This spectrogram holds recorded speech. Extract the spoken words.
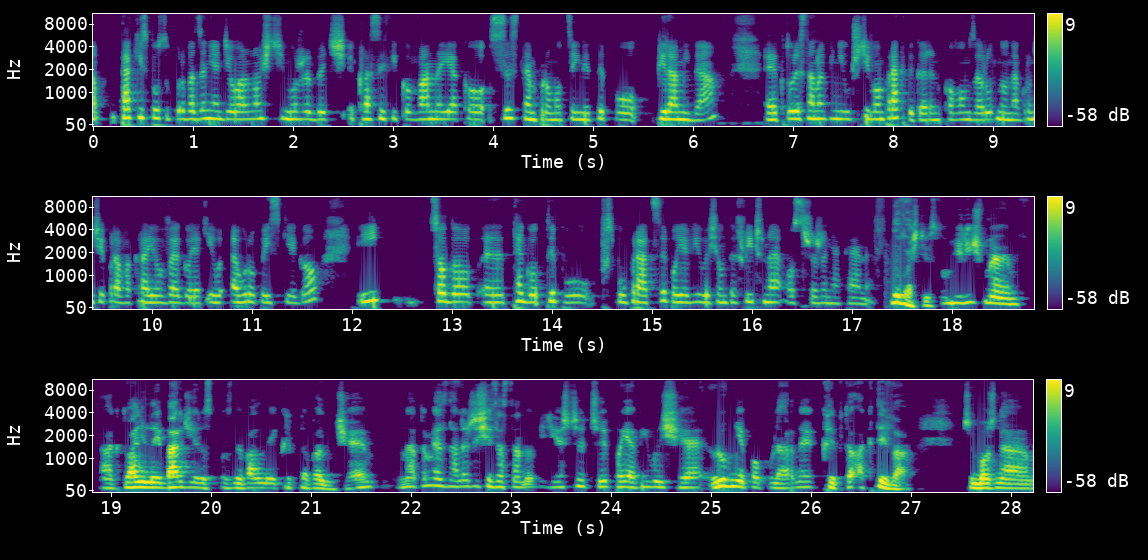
No, taki sposób prowadzenia działalności może być klasyfikowany jako system promocyjny typu piramida, e, który stanowi nieuczciwą praktykę rynkową zarówno na gruncie prawa krajowego, jak i europejskiego i co do e, tego typu współpracy pojawiły się też liczne ostrzeżenia KNF. No właśnie, wspomnieliśmy aktualnie najbardziej rozpoznawalnej kryptowalucie, natomiast należy się zastanowić jeszcze, czy pojawiły się równie popularne kryptoaktywa. Czy można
